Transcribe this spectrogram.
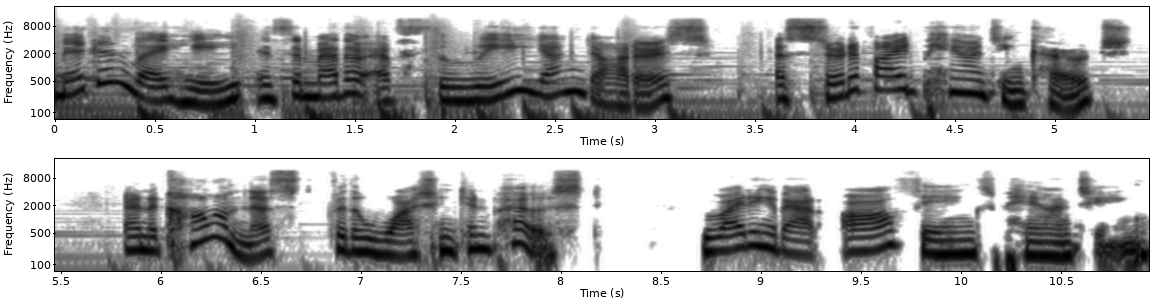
Meghan Leahy is the mother of three young daughters, a certified parenting coach, and a columnist for the Washington Post, writing about all things parenting.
